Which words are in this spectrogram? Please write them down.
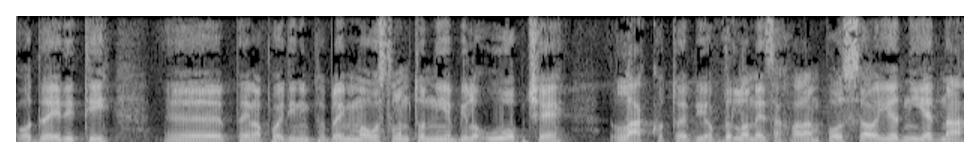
odrediti prema pojedinim problemima. Uostalom to nije bilo uopće lako. To je bio vrlo nezahvalan posao. Jedni jedna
